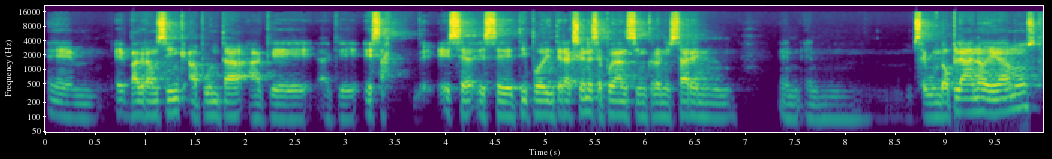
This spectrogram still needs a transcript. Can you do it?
Em, eh, Background Sync apunta a que, a que ese, tipo de interacciones se puedan sincronizar en, segundo plano, digamos,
